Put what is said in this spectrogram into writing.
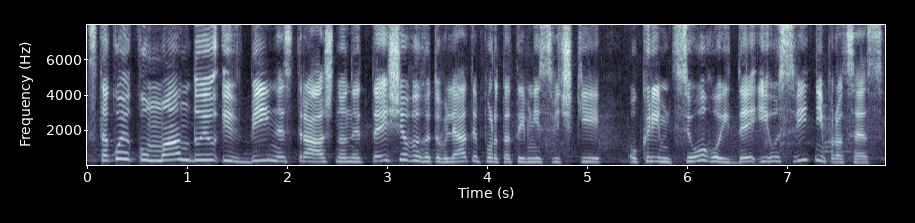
З такою командою і в бій не страшно, не те, що виготовляти портативні свічки. Окрім цього, йде і освітній процес.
